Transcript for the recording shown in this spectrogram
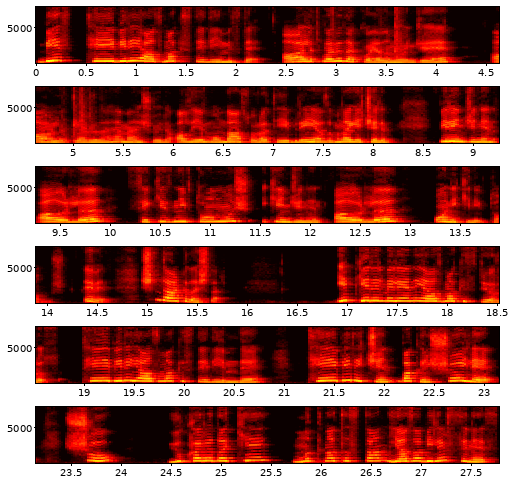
Biz T1'i yazmak istediğimizde ağırlıkları da koyalım önce. Ağırlıkları da hemen şöyle alayım. Ondan sonra T1'in yazımına geçelim. Birincinin ağırlığı 8 Newton'muş. ikincinin ağırlığı 12 Newton'muş. Evet. Şimdi arkadaşlar ip gerilmelerini yazmak istiyoruz. T1'i yazmak istediğimde T1 için bakın şöyle şu yukarıdaki mıknatıstan yazabilirsiniz.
